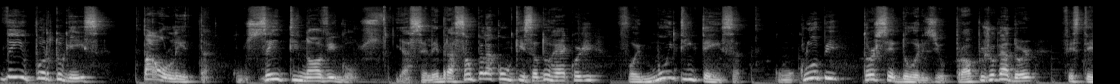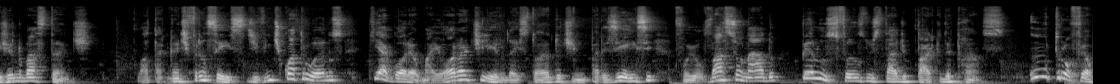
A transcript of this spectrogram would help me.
vem o português Pauleta com 109 gols. E a celebração pela conquista do recorde foi muito intensa, com o clube, torcedores e o próprio jogador festejando bastante. O atacante francês de 24 anos, que agora é o maior artilheiro da história do time parisiense, foi ovacionado pelos fãs no estádio Parc des Princes. Um troféu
